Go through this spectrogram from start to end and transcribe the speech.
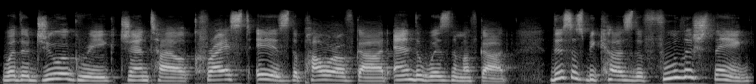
whether Jew or Greek, Gentile, Christ is the power of God and the wisdom of God. This is because the foolish thing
